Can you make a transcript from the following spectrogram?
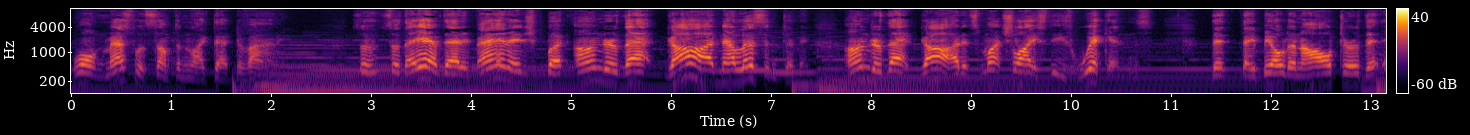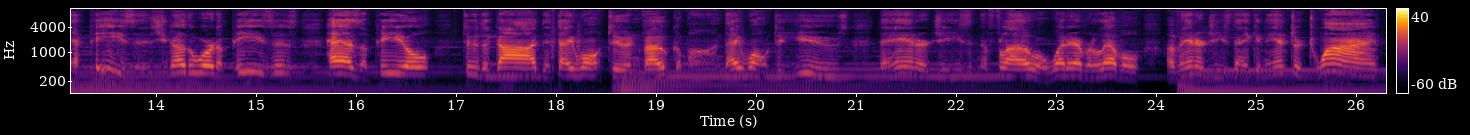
won't mess with something like that divining. So so they have that advantage but under that god now listen to me. Under that god it's much like these wiccans that they build an altar that appeases. You know the word appeases has appeal to the God that they want to invoke upon. They want to use the energies and the flow or whatever level of energies they can intertwine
